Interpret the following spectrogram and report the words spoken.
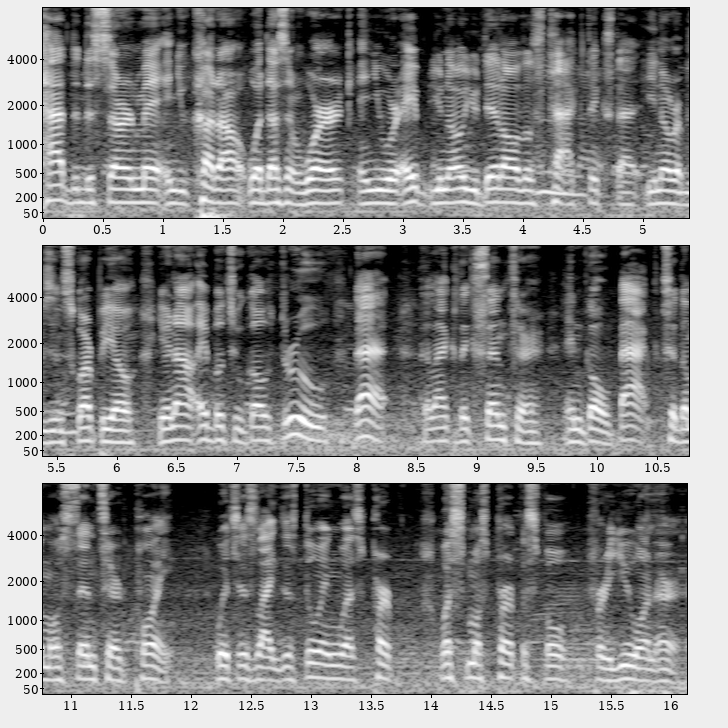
had the discernment and you cut out what doesn't work and you were able you know you did all those tactics that you know represent scorpio you're now able to go through that galactic center and go back to the most centered point which is like just doing what's purp- what's most purposeful for you on earth.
